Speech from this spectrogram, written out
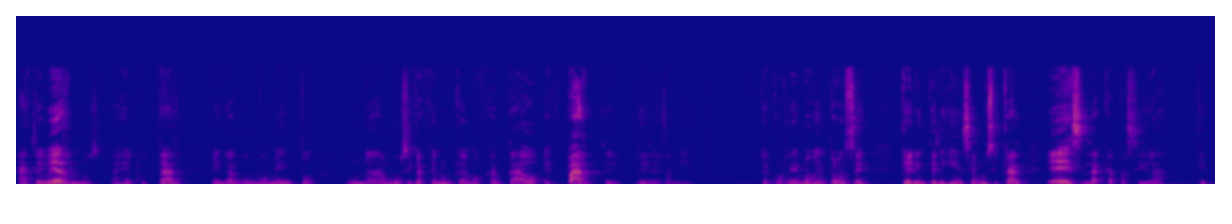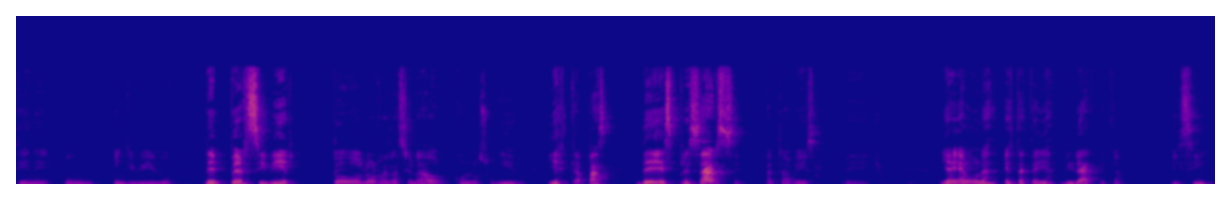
atrevernos a ejecutar en algún momento una música que nunca hemos cantado, es parte de la herramienta. Recordemos entonces que la inteligencia musical es la capacidad que tiene un individuo de percibir todo lo relacionado con los sonidos y es capaz de expresarse a través de ello. Y hay algunas estrategias didácticas, y sí,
